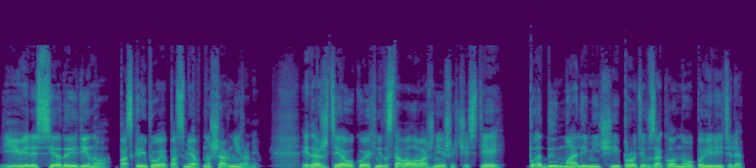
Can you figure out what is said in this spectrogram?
Явились все до единого, поскрипывая посмертно шарнирами. И даже те, у коих недоставало важнейших частей, подымали мечи против законного повелителя.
